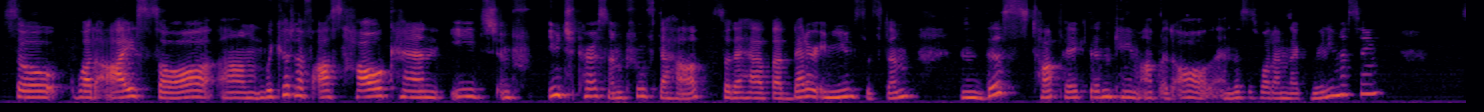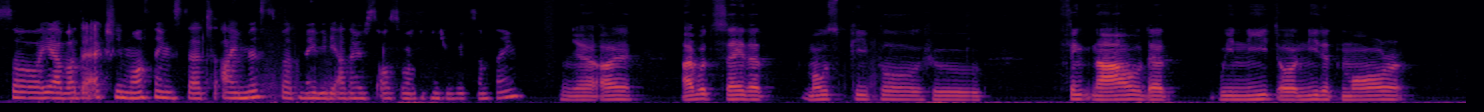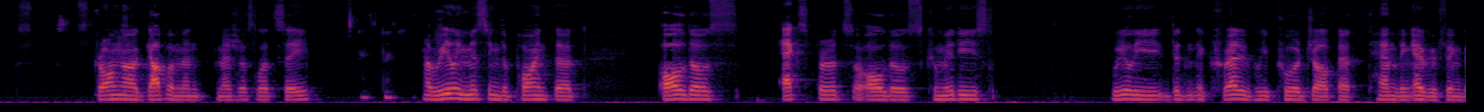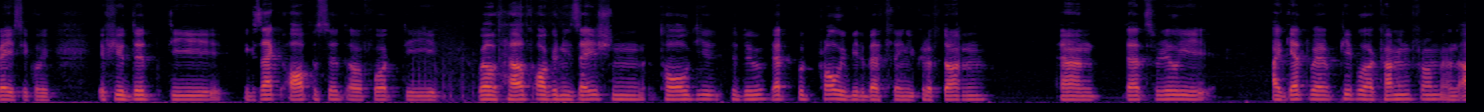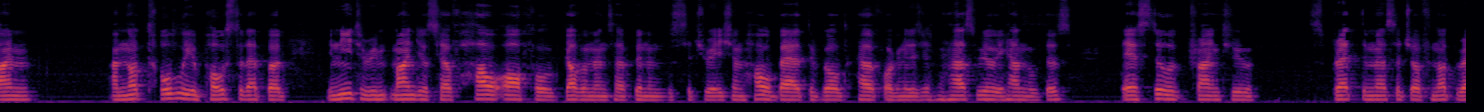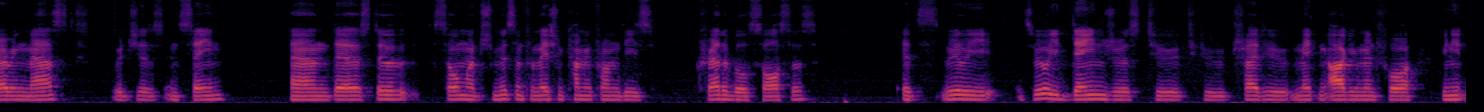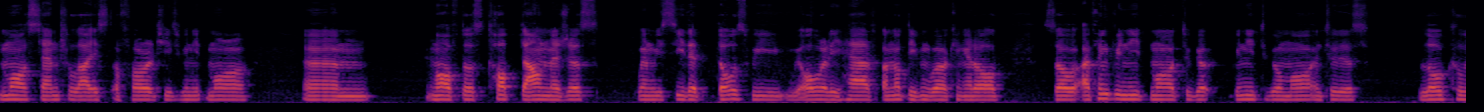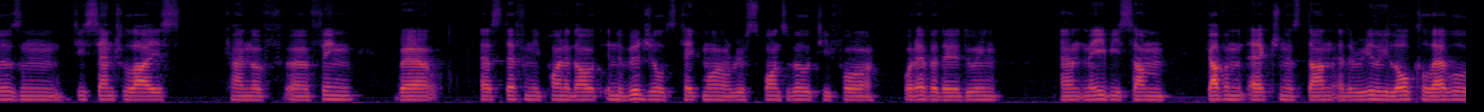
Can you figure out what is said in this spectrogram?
So what I saw, um, we could have asked how can each each person improve their health so they have a better immune system and this topic didn't came up at all and this is what i'm like really missing so yeah but there are actually more things that i missed but maybe the others also want to contribute something yeah i i would say that most people who think now that we need or needed more stronger government measures let's say are really missing the point that all those experts or all those committees really did an incredibly poor job at handling everything basically. If you did the exact opposite of what the world health organization told you to do that would probably be the best thing you could have done and that's really I get where people are coming from, and I'm I'm not totally opposed to that, but you need to remind yourself how awful governments have been in this situation, how bad the World Health Organization has really handled this. They're still trying to spread the message of not wearing masks, which is insane. And there's still so much misinformation coming from these credible sources. It's really it's really dangerous to to try to make an argument for we need more centralized authorities, we need more um, more of those top-down measures when we see that those we, we already have are not even working at all. So I think we need more to go. We need to go more into this localism, decentralized kind of uh, thing, where, as Stefanie pointed out, individuals take more responsibility for whatever they're doing, and maybe some government action is done at a really local level,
